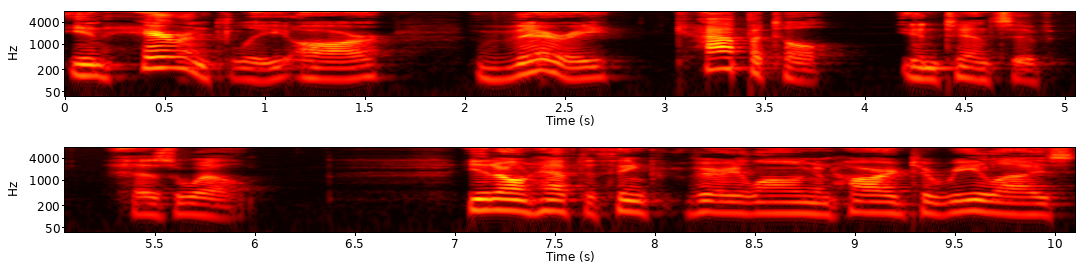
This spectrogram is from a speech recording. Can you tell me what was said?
inherently are very capital intensive as well. You don't have to think very long and hard to realize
